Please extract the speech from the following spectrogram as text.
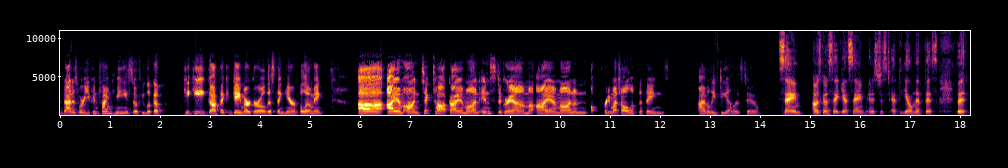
that is where you can find me. So if you look up geeky gothic gamer girl, this thing here below me. Uh, I am on TikTok. I am on Instagram. I am on pretty much all of the things. I believe D'Elle is too. Same. I was going to say, yeah, same. And it's just at D'Elle Memphis. But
